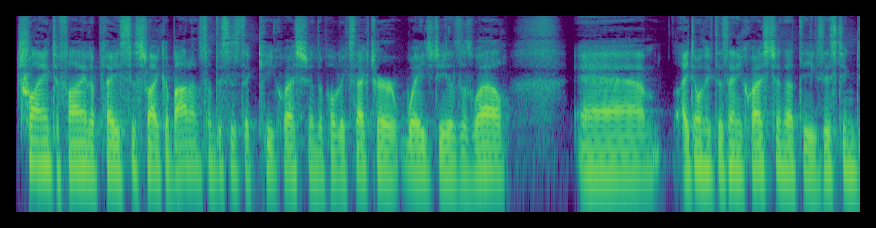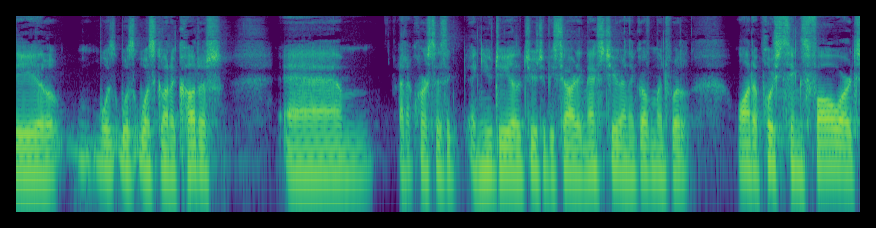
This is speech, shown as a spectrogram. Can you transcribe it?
trying to find a place to strike a balance, and this is the key question in the public sector wage deals as well. Um, I don't think there's any question that the existing deal was was, was going to cut it. Um, and of course, there's a, a, new deal due to be starting next year, and the government will want to push things forward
